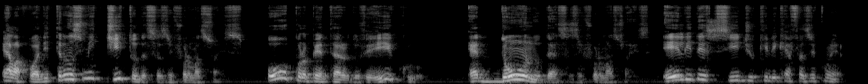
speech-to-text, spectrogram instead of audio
Ela pode transmitir todas essas informações. O proprietário do veículo é dono dessas informações. Ele decide o que ele quer fazer com ele.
